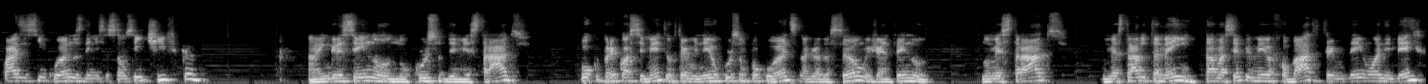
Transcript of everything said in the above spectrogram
quase cinco anos de iniciação científica, ah, ingressei no, no curso de mestrado, pouco precocemente, eu terminei o curso um pouco antes na graduação e já entrei no, no mestrado. No mestrado também estava sempre meio afobado, terminei um ano e meio,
